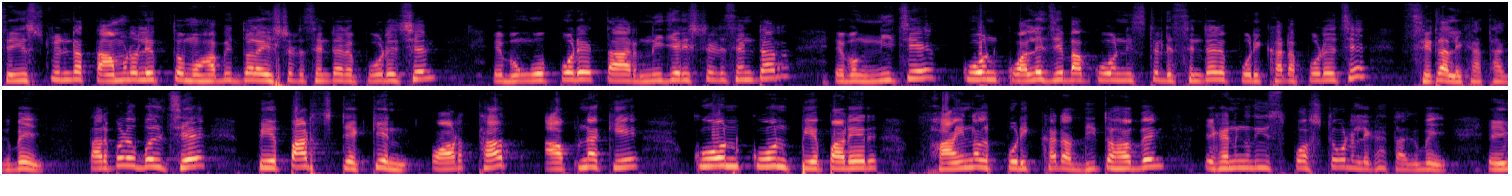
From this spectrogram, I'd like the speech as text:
সেই স্টুডেন্টটা তাম্রলিপ্ত মহাবিদ্যালয় স্টাডি সেন্টারে পড়েছে এবং ওপরে তার নিজের স্টাডি সেন্টার এবং নিচে কোন কলেজে বা কোন স্টাডি সেন্টারে পরীক্ষাটা পড়েছে সেটা লেখা থাকবে। তারপরে বলছে পেপারস টেকেন অর্থাৎ আপনাকে কোন কোন পেপারের ফাইনাল পরীক্ষাটা দিতে হবে। এখানে কিন্তু স্পষ্ট করে লেখা থাকবে, এই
